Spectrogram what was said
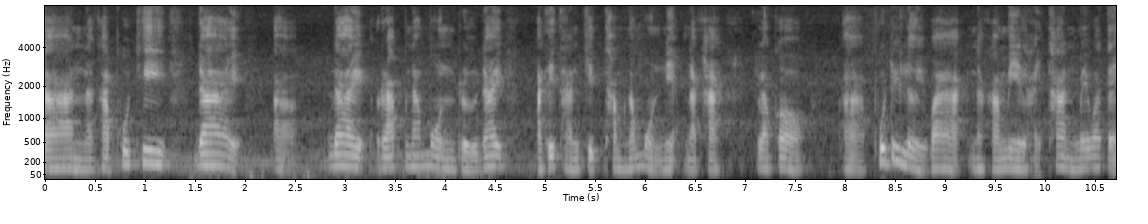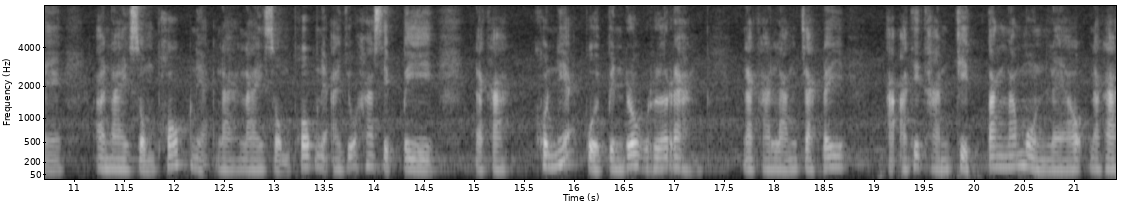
การณ์นะครับผู้ที่ได้อ่า ได้รับน้ำมนต์หรือได้อธิษฐานจิตทำน้ำมนต์เนี่ยนะคะ แล้วก็พูดได้เลยว่านะคะมีหลายท่านไม่ว่าแต่นายสมภพเนี่ยนะนายสมภพเนี่ยอายุ 50 ปีนะคะคนเนี้ยป่วยเป็นโรคเรื้อรังนะคะหลังจากได้อธิษฐานจิตตั้งน้ำมนต์แล้วนะคะ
